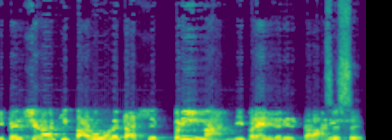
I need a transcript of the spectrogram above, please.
i pensionati pagano le tasse prima di prendere il salario. Sì, sì.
